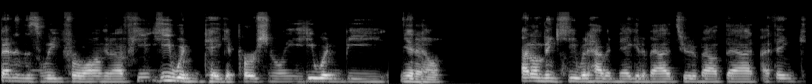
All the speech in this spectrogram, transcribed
been in this league for long enough. He he wouldn't take it personally. He wouldn't be, you know, I don't think he would have a negative attitude about that. I think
